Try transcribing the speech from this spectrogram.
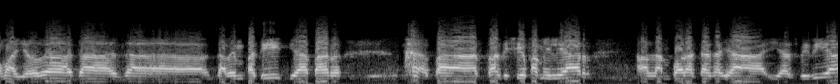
Home, jo de, de, de, de ben petit ja per, per tradició familiar, a casa ja, ja es vivia,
